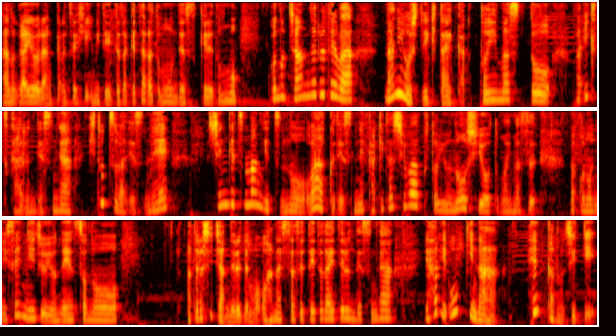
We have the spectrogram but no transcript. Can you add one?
あの概要欄からぜひ見ていただけたらと思うんですけれどもこのチャンネルでは何をしていきたいかと言いますと、まあ、いくつかあるんですが一つはですね新月満月のワークですね。書き出しワークというのをしようと思います。まあ、この2024年その新しいチャンネルでもお話しさせていただいてるんですがやはり大きな変化の時期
